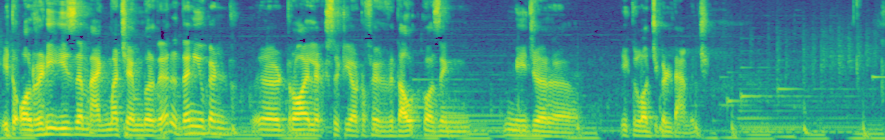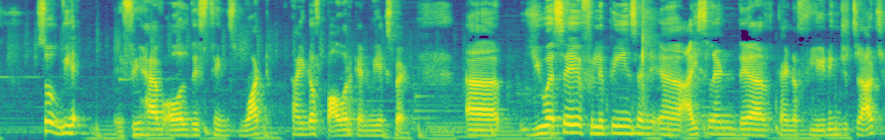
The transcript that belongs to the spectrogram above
it already is a magma chamber there then you can uh, draw electricity out of it without causing major uh, ecological damage so we if we have all these things what kind of power can we expect uh, USA, Philippines, and uh, Iceland they are kind of leading the charge.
